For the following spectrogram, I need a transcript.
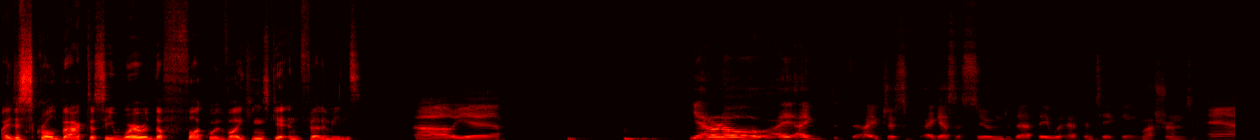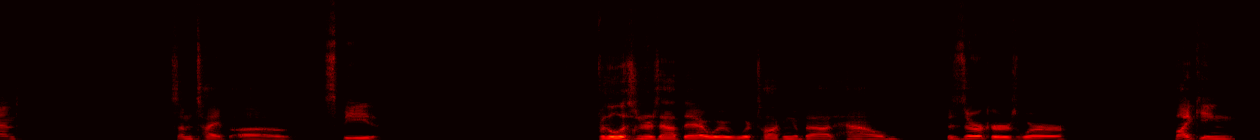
I just scrolled back to see where the fuck would Vikings get amphetamines. Oh yeah. Yeah, I don't know. I, I, I just I guess assumed that they would have been taking mushrooms and some type of speed. For the listeners out there, we're we're talking about how berserkers were Viking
